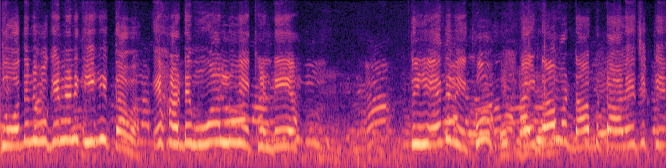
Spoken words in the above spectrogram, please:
ਦੋ ਦਿਨ ਹੋ ਗਏ ਇਹਨਾਂ ਨੇ ਕੀ ਕੀਤਾ ਵਾ? ਇਹ ਸਾਡੇ ਮੂੰਹ ਵੱਲ ਨੂੰ ਵੇਖਣ ਦੇ ਆ। ਤੁਸੀਂ ਇਹ ਤੇ ਵੇਖੋ ਐਡਾ ਵੱਡਾ ਬਟਾਲੇ ਚ ਕਿ-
